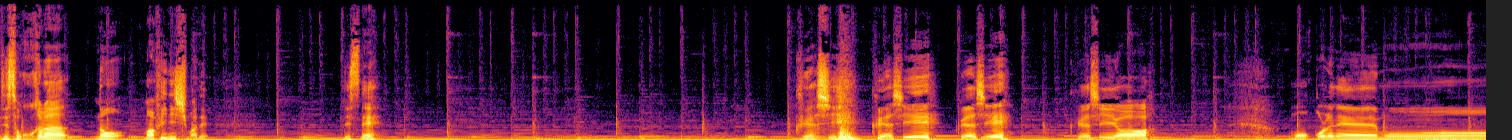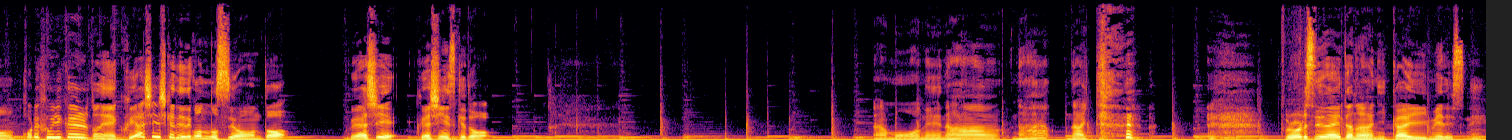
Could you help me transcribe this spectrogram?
でそこからの、まあ、フィニッシュまでですね。悔しい悔しい悔しい悔しいよ。もうこれね、もう、これ振り返るとね、悔しいしか出てこんのっすよ、ほんと。悔しい。悔しいんですけど。あ、もうね、な、な、泣いて プロレスで泣いたのは2回目ですね。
